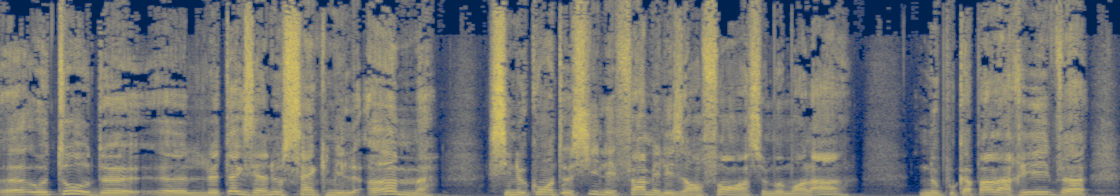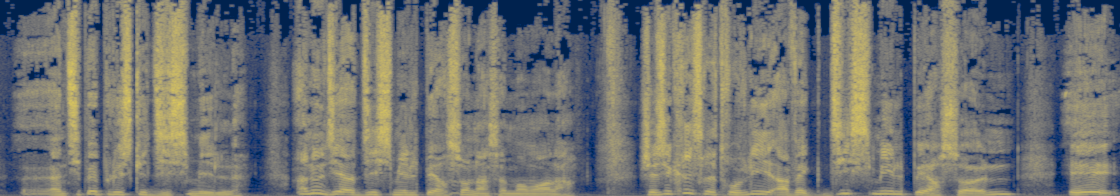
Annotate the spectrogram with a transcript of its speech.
euh, autour de euh, le texte dit à nous cinq mille hommes, si nous comptons aussi les femmes et les enfants à ce moment-là, nous pour capable arrive euh, un petit peu plus que dix mille à nous dire dix mille personnes à ce moment-là. Jésus-Christ retrouve lui avec dix mille personnes et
